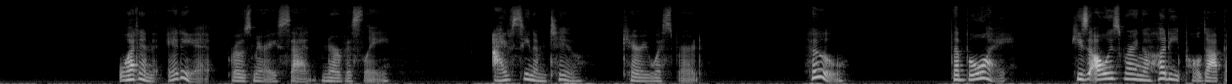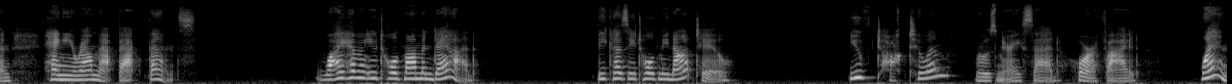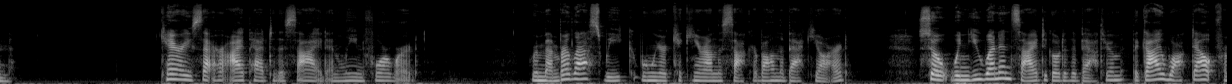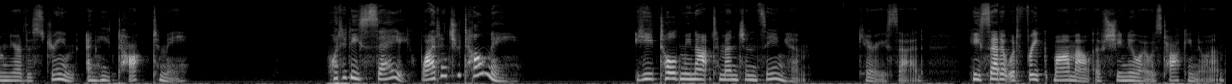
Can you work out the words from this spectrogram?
What an idiot, Rosemary said nervously. I've seen him too, Carrie whispered. Who? The boy. He's always wearing a hoodie pulled up and hanging around that back fence. Why haven't you told mom and dad? Because he told me not to. You've talked to him? Rosemary said, horrified. When? Carrie set her iPad to the side and leaned forward. Remember last week when we were kicking around the soccer ball in the backyard? So when you went inside to go to the bathroom, the guy walked out from near the stream and he talked to me. What did he say? Why didn't you tell me? He told me not to mention seeing him, Carrie said. He said it would freak Mom out if she knew I was talking to him.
